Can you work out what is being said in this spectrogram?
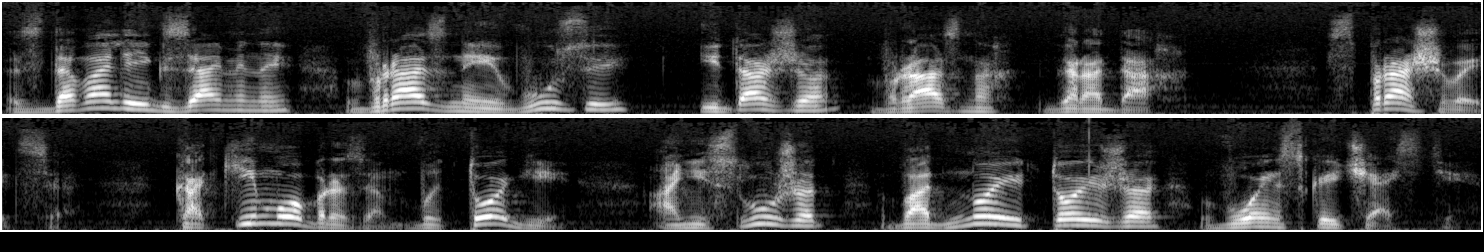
сдавали экзамены в разные вузы и даже в разных городах. Спрашивается, каким образом в итоге они служат в одной и той же воинской части –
